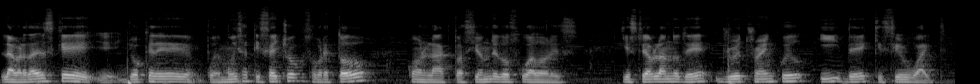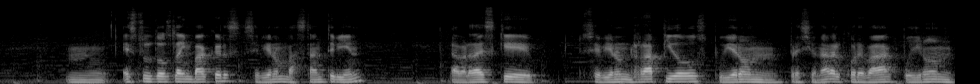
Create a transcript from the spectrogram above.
la verdad es que eh, yo quedé pues, muy satisfecho, sobre todo con la actuación de dos jugadores. Y estoy hablando de Drew Tranquil y de Kisir White. Mm, estos dos linebackers se vieron bastante bien. La verdad es que se vieron rápidos, pudieron presionar al coreback, pudieron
